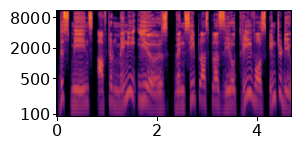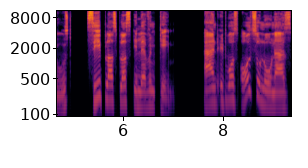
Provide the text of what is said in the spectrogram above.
This means after many years when C++ 03 was introduced, C++ 11 came, and it was also known as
